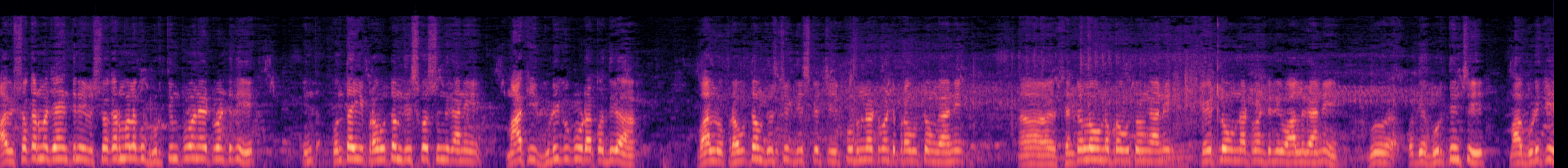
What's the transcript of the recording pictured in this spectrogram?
ఆ విశ్వకర్మ జయంతిని విశ్వకర్మలకు గుర్తింపు అనేటువంటిది ఇంత కొంత ఈ ప్రభుత్వం తీసుకొస్తుంది కానీ మాకు ఈ గుడికి కూడా కొద్దిగా వాళ్ళు ప్రభుత్వం దృష్టికి తీసుకొచ్చి ఇప్పుడు ఉన్నటువంటి ప్రభుత్వం కానీ సెంట్రల్లో ఉన్న ప్రభుత్వం కానీ స్టేట్లో ఉన్నటువంటిది వాళ్ళు కానీ కొద్దిగా గుర్తించి మా గుడికి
